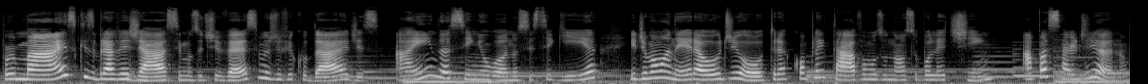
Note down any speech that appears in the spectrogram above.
Por mais que esbravejássemos e tivéssemos dificuldades, ainda assim o ano se seguia e, de uma maneira ou de outra, completávamos o nosso boletim a passar de ano.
